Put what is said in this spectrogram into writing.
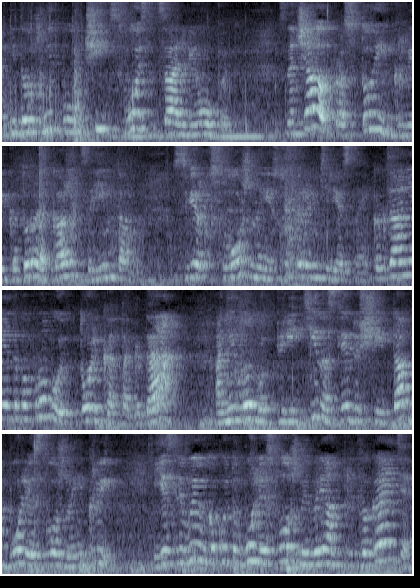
они должны получить свой социальный опыт. Сначала простой игры, которая кажется им там сверхсложной и суперинтересной. Когда они это попробуют, только тогда они могут перейти на следующий этап более сложной игры. Если вы им какой-то более сложный вариант предлагаете,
